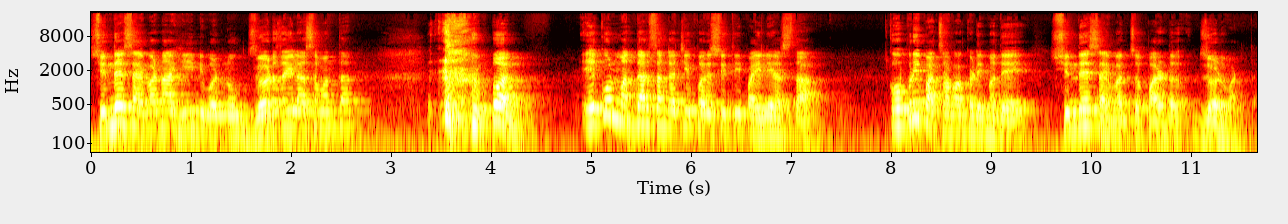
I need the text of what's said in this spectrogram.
शिंदे साहेबांना ही निवडणूक जड जाईल असं म्हणतात. पण एकूण मतदारसंघाची परिस्थिती पाहिली असता कोपरी पाचावाकडीमध्ये शिंदे साहेबांचं पारडं जड वाटतं.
